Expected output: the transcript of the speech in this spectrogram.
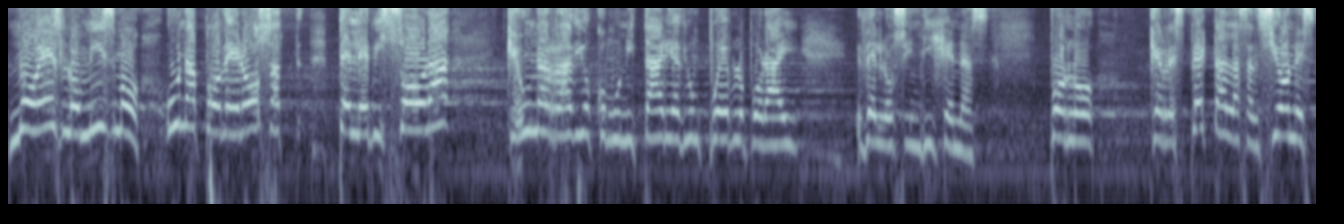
No es lo mismo una poderosa televisora que una radio comunitaria de un pueblo por ahí de los indígenas. Por lo que respecta a las sanciones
